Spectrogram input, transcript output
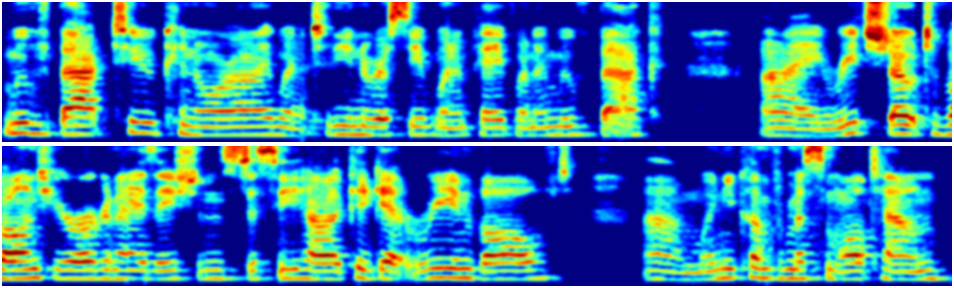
moved back to Kenora, I went to the University of Winnipeg. When I moved back, I reached out to volunteer organizations to see how I could get re involved. Um, when you come from a small town,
